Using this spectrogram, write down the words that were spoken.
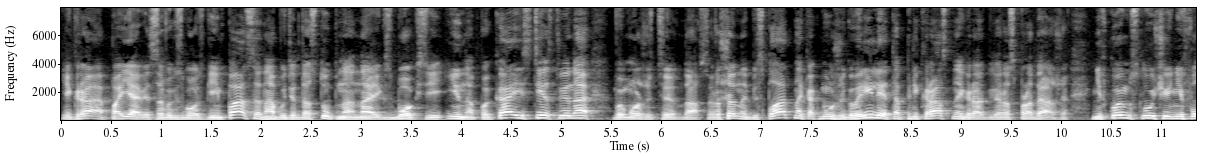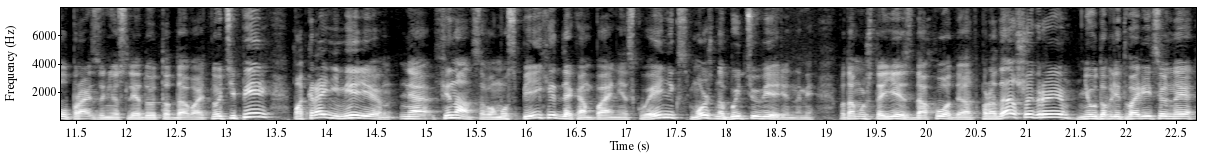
Игра появится в Xbox Game Pass, она будет доступна на Xbox и на ПК, естественно. Вы можете, да, совершенно бесплатно, как мы уже говорили, это прекрасная игра для распродажи. Ни в коем случае не full прайс за нее следует отдавать. Но теперь, по крайней мере, в финансовом успехе для компании Square Enix можно быть уверенными. Потому что есть доходы от продаж игры, неудовлетворительные,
